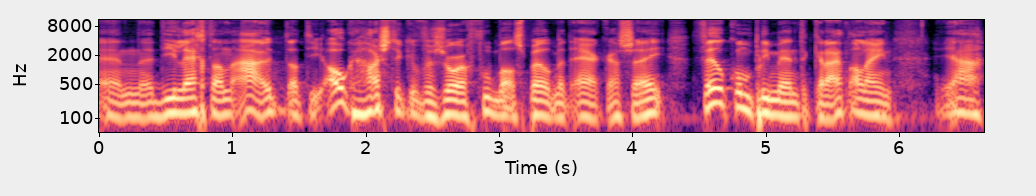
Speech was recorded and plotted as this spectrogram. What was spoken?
En eh, die legt dan uit dat hij ook hartstikke verzorgd voetbal speelt met RKC. Veel complimenten krijgt. Alleen, ja,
